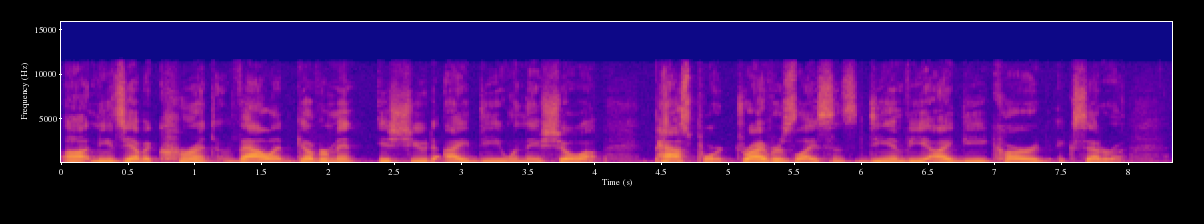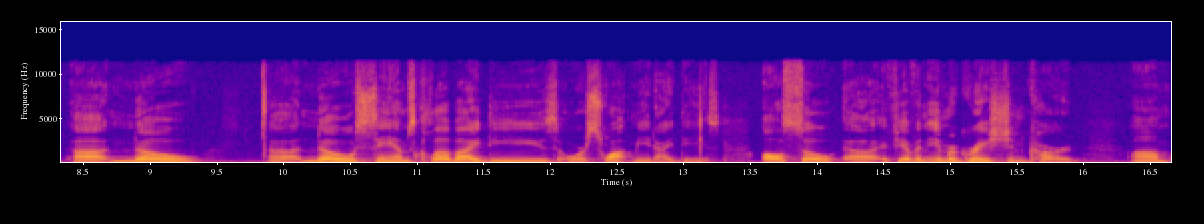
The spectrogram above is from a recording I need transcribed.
uh, needs to have a current, valid, government issued ID when they show up. Passport, driver's license, DMV ID card, etc. Uh, no, uh, no Sam's Club IDs or swap meet IDs. Also, uh, if you have an immigration card um,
